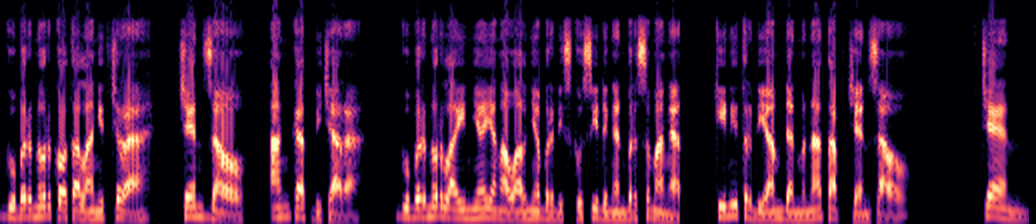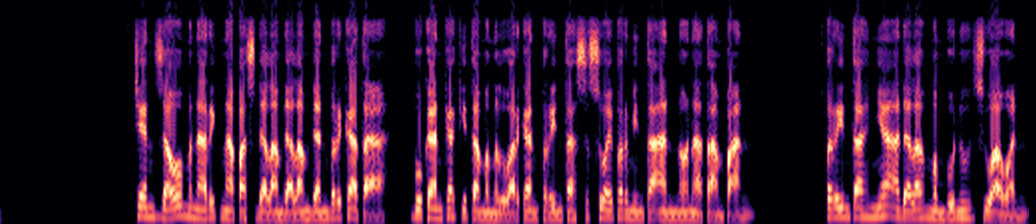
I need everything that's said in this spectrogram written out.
Gubernur Kota Langit Cerah, Chen Zhao, angkat bicara. Gubernur lainnya yang awalnya berdiskusi dengan bersemangat, kini terdiam dan menatap Chen Zhao. Chen, Chen Zhao menarik napas dalam-dalam dan berkata, bukankah kita mengeluarkan perintah sesuai permintaan Nona Tampan? Perintahnya adalah membunuh Zuawan.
